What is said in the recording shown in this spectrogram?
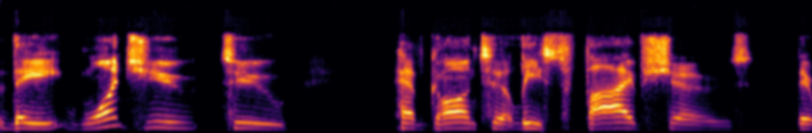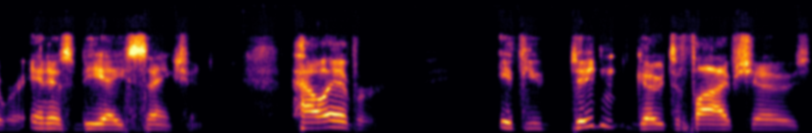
They want you to have gone to at least five shows that were NSBA sanctioned. However, if you didn't go to five shows,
